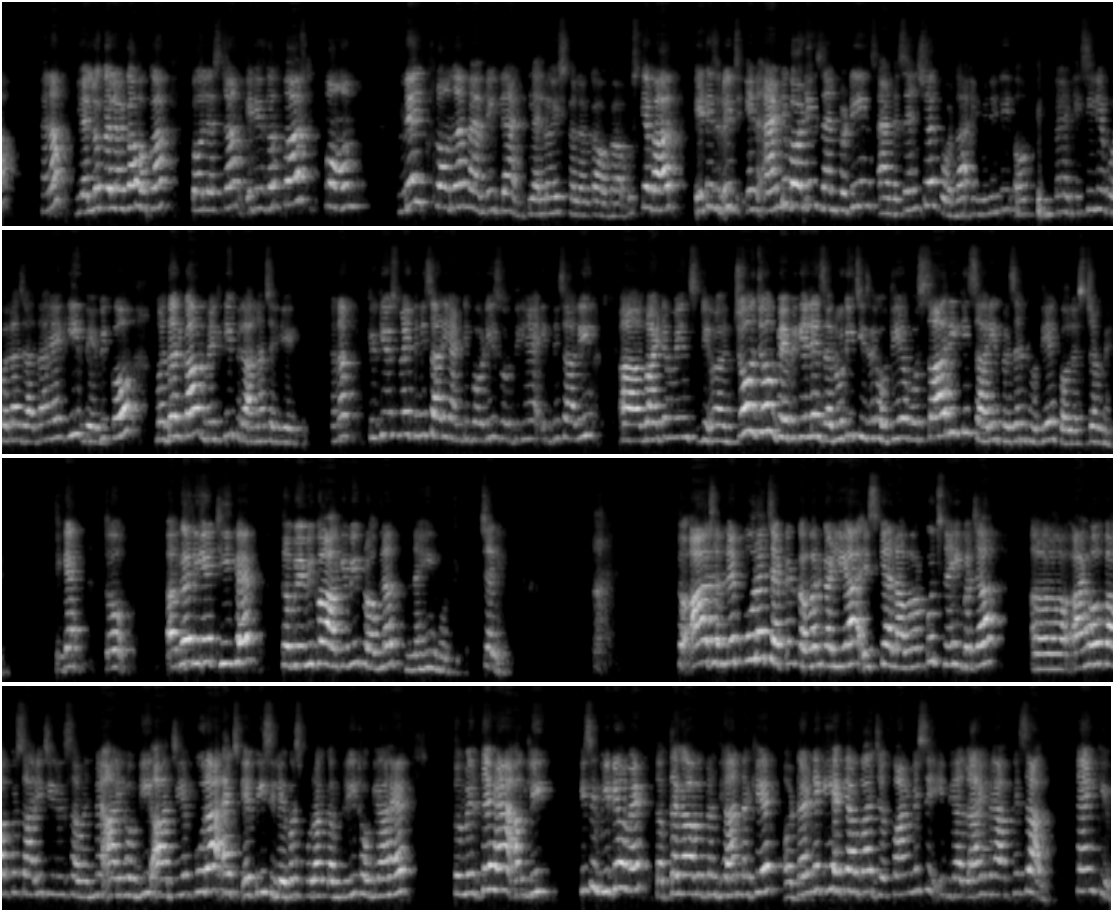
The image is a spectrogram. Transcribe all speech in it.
है ना? येलो कलर का होगा colostrum it is the first form milk from the mammary gland yellowish colour का होगा उसके बाद it is rich in antibodies and proteins and essential for the immunity of infant इसीलिए बोला जाता है कि बेबी को मदर का मिल्क ही पिलाना चाहिए, है ना? क्योंकि उसमें इतनी सारी एंटीबॉडीज होती हैं, इतनी सारी वाइटामिन जो जो बेबी के लिए ज़रूरी चीज़ें होती है, वो सारी की सारी प्रेजेंट होती है कोलेस्ट्रम में, ठीक है? तो अगर ये ठीक है तो बेबी को आगे भी प्रॉब्लम नहीं होती। चलिए तो आज हमने पूरा चैप्टर कवर कर लिया। इसके अलावा कुछ नहीं बचा। आई होप आपको सारी चीज़ें समझ में आई होगी। आज ये पूरा एच ए पी सिलेबस पूरा कंप्लीट हो गया है। तो मिलते हैं अगली किसी वीडियो में। तब तक आप अपना ध्यान रखिए। और डरने की है क्या बात? जब फार्मेसी इंडिया लाइव है आपके साथ। Thank you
